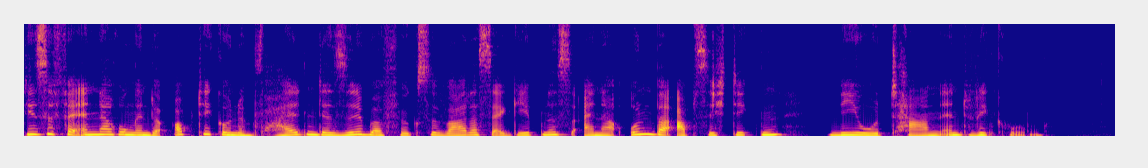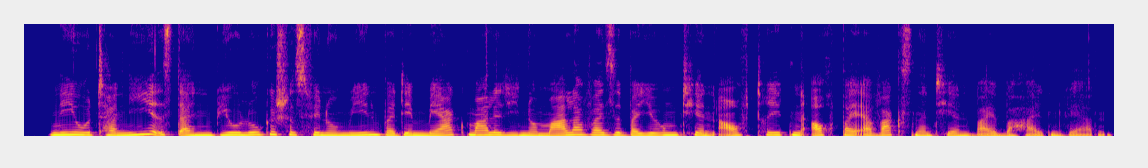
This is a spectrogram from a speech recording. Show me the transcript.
Diese Veränderung in der Optik und im Verhalten der Silberfüchse war das Ergebnis einer unbeabsichtigten Neotanentwicklung. Neotanie ist ein biologisches Phänomen, bei dem Merkmale, die normalerweise bei jungen Tieren auftreten, auch bei erwachsenen Tieren beibehalten werden.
